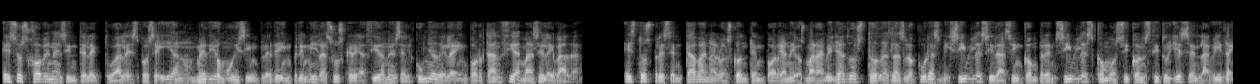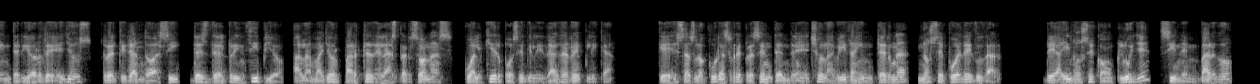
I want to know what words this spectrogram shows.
Esos jóvenes intelectuales poseían un medio muy simple de imprimir a sus creaciones el cuño de la importancia más elevada. Estos presentaban a los contemporáneos maravillados todas las locuras visibles y las incomprensibles como si constituyesen la vida interior de ellos, retirando así, desde el principio, a la mayor parte de las personas, cualquier posibilidad de réplica. Que esas locuras representen de hecho la vida interna, no se puede dudar. De ahí no se concluye, sin embargo,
